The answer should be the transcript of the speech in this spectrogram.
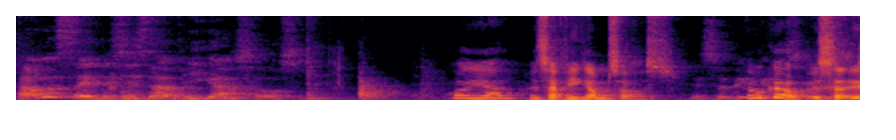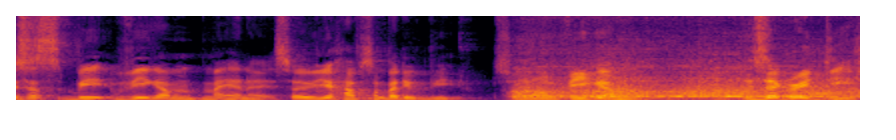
I would say this is a vegan sauce. Oh yeah, it's a vegan sauce. It's a There we vegan go. It's a, it's a ve- vegan mayonnaise. So if you have somebody, someone vegan, this is a great dish.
